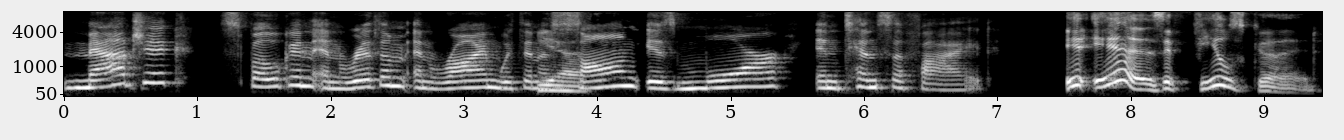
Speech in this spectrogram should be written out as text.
magic spoken in rhythm and rhyme within a Yeah. song is more intensified. It is. It feels good.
